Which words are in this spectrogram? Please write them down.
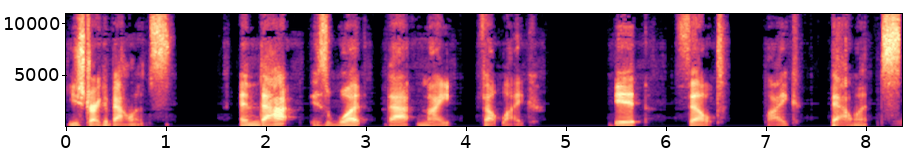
you strike a balance. And that is what that night felt like. It felt like balance.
